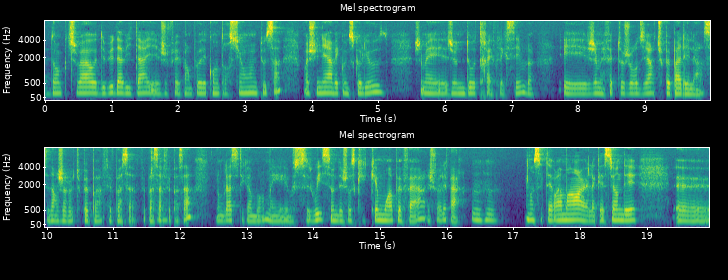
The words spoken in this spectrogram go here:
donc, tu vois, au début d'Habitat, je fais un peu des contorsions et tout ça. Moi, je suis née avec une scoliose. J'ai une dos très flexible. Et je me fais toujours dire, tu peux pas aller là, c'est dangereux, tu peux pas, fais pas ça, fais pas ça, fais pas ça. Donc là, c'était comme bon, mais oui, c'est une des choses que, que, moi peux faire et je vais les faire. Mm-hmm. Donc c'était vraiment euh, la question de euh,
